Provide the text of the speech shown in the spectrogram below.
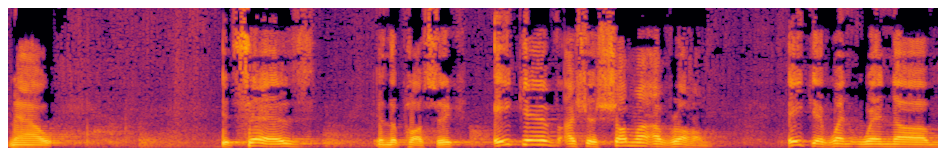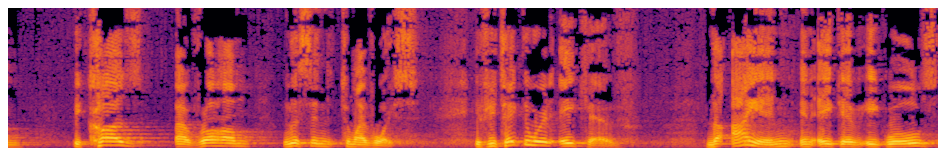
Now, it says in the pasuk, Akev Asher Shama Avraham. Akev, when when um, because Avraham listened to my voice. If you take the word Akev, the ayin in Akev equals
